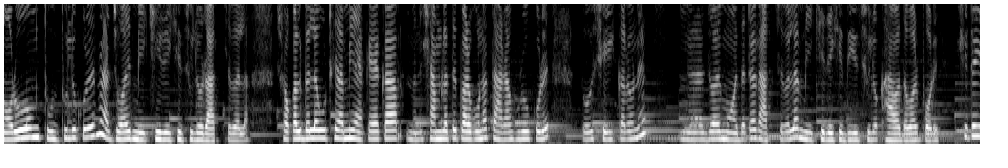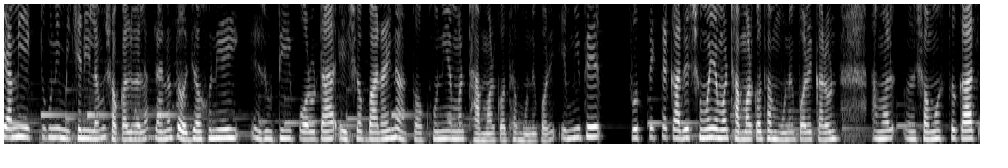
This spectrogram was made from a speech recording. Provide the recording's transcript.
নরম তুলতুলে করে না জয় মেখে রেখেছিল রাত্রেবেলা। সকালবেলা উঠে আমি একা একা মানে সামলাতে পারব না তাড়াহুড়ো করে। তো সেই কারণে জয় ময়দাটা রাত্রেবেলা মেখে রেখে দিয়েছিল খাওয়া দাওয়ার পরে। সেটাই আমি একটুখানি মেখে নিলাম সকালবেলা। জানো তো, যখনই এই রুটি, পরোটা এইসব বানাই না, তখনই আমার ঠাম্মার কথা মনে পড়ে। এমনিতে প্রত্যেকটা কাজের সময় আমার ঠাম্মার কথা মনে পড়ে কারণ আমার সমস্ত কাজ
